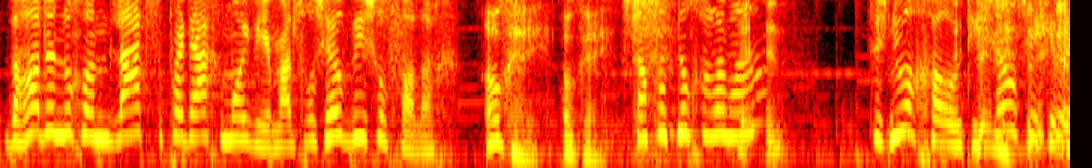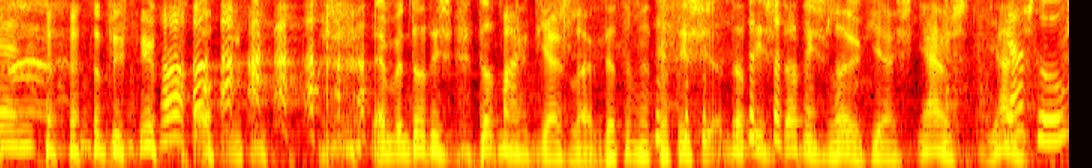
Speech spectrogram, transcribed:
We hadden nog een laatste paar dagen mooi weer, maar het was heel wisselvallig. oké, oké. Snap je het nog allemaal? Eh, Het is nu al chaotisch, als ik er ben. Het is nu gewoon. Nee, maar dat, is, dat maakt het juist leuk. Dat, dat, is, dat, is, dat is leuk. Juist, juist, juist. Ja, toch?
